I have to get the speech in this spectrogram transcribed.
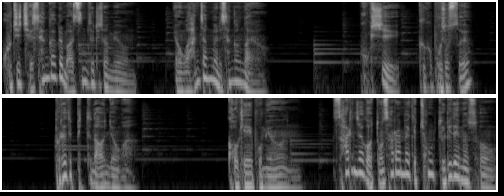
굳이 제 생각을 말씀드리자면 영화 한 장면이 생각나요. 혹시 그거 보셨어요? 브래드 피트 나온 영화. 거기에 보면 살인자가 어떤 사람에게 총 들이대면서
